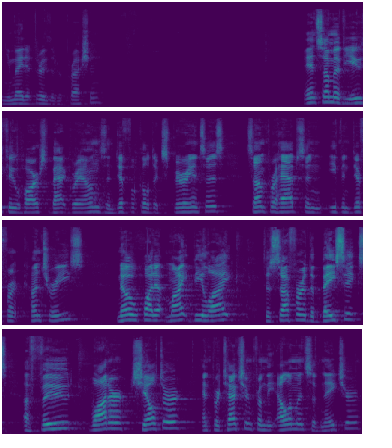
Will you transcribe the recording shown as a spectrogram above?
when you made it through the Depression. And some of you, through harsh backgrounds and difficult experiences, some perhaps in even different countries, know what it might be like to suffer the basics of food, water, shelter, and protection from the elements of nature.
